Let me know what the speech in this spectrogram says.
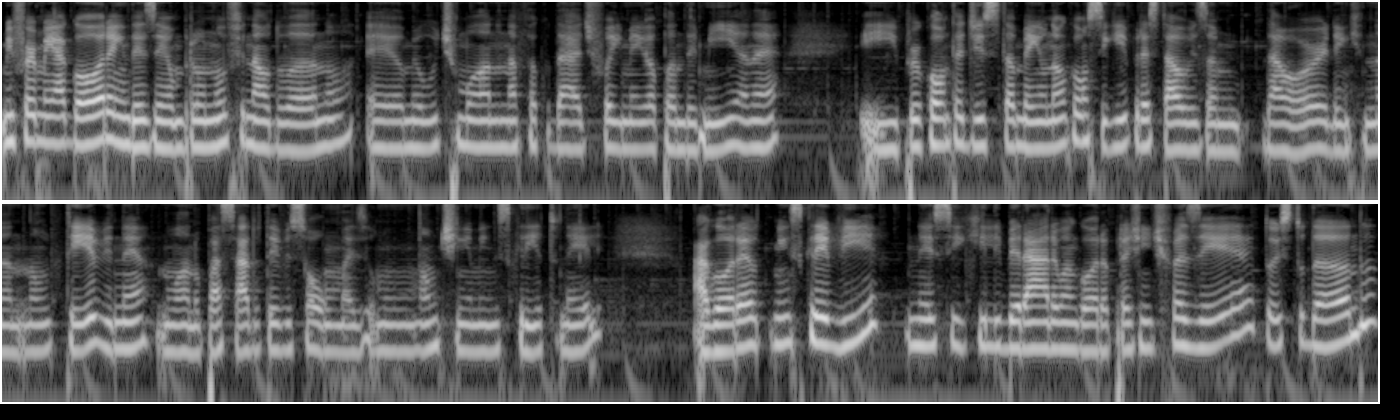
me formei agora em dezembro, no final do ano. É, o meu último ano na faculdade foi em meio à pandemia, né? E por conta disso também eu não consegui prestar o exame da ordem, que não, teve, né? No ano passado teve só um, mas eu não, não tinha me inscrito nele. Agora eu me inscrevi nesse que liberaram agora pra gente fazer, tô estudando,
